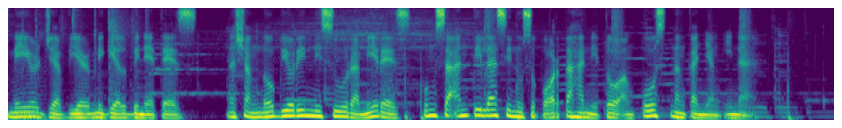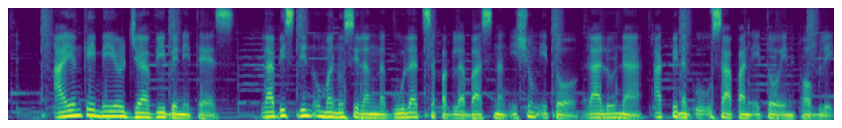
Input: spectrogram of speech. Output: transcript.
Mayor Javier Miguel Benitez, na siyang nobyo rin ni Sue Ramirez kung saan tila sinusuportahan nito ang post ng kanyang ina. Ayon kay Mayor Javi Benitez, labis din umano silang nagulat sa paglabas ng isyong ito lalo na at pinag-uusapan ito in public.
